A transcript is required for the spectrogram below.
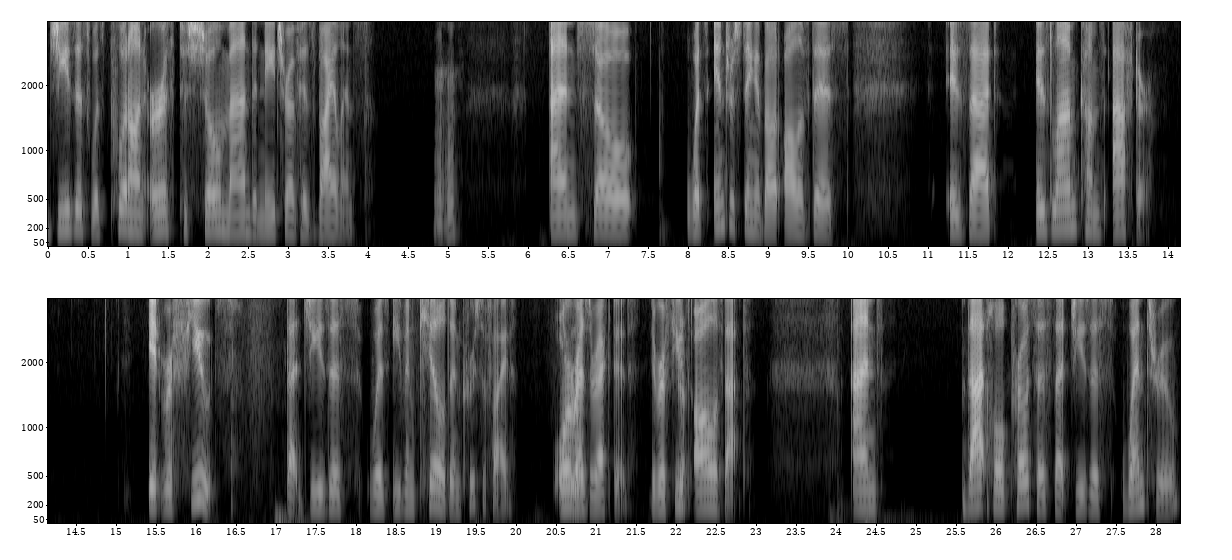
Jesus was put on earth to show man the nature of his violence. Mm-hmm. And so, what's interesting about all of this is that Islam comes after. It refutes that Jesus was even killed and crucified or True. resurrected. It refutes yeah. all of that. And that whole process that Jesus went through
